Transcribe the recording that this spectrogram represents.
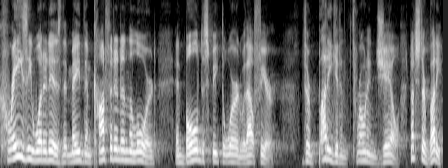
Crazy what it is that made them confident in the Lord and bold to speak the word without fear. Their buddy getting thrown in jail. Not just their buddy,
